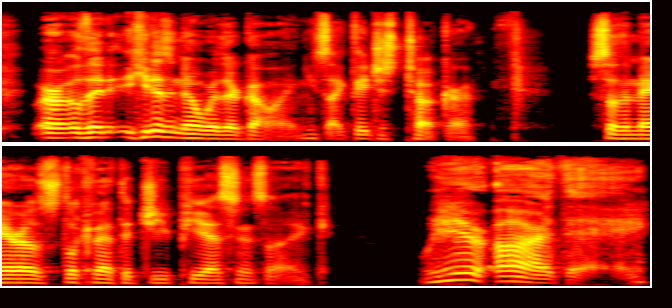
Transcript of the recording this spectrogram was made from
or that he doesn't know where they're going he's like they just took her so the mayor's looking at the gps and is like where are they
